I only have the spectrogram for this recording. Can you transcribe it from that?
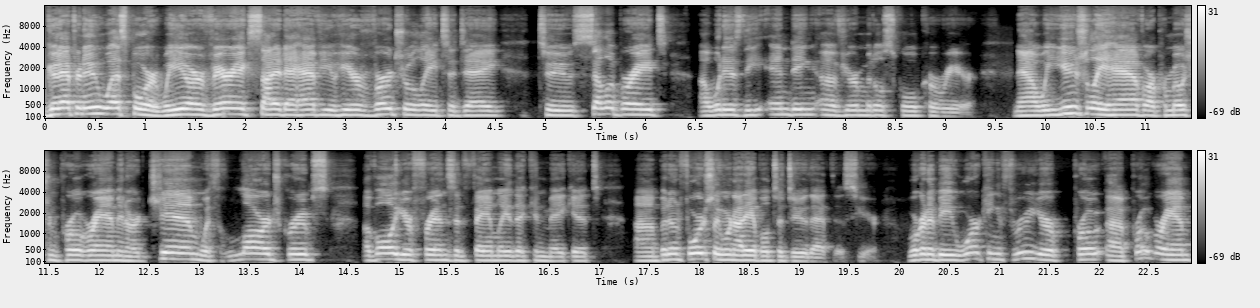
Good afternoon, Westport. We are very excited to have you here virtually today to celebrate uh, what is the ending of your middle school career. Now, we usually have our promotion program in our gym with large groups of all your friends and family that can make it. Um, but unfortunately, we're not able to do that this year. We're going to be working through your pro, uh, program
